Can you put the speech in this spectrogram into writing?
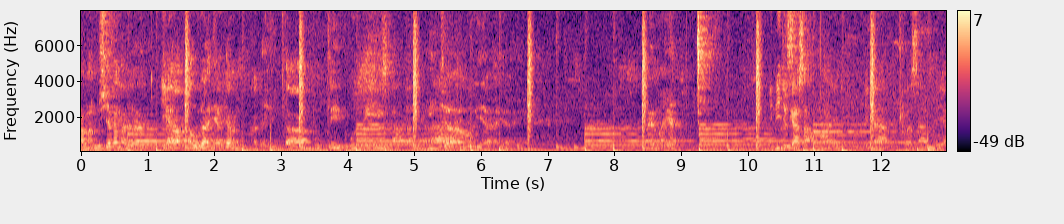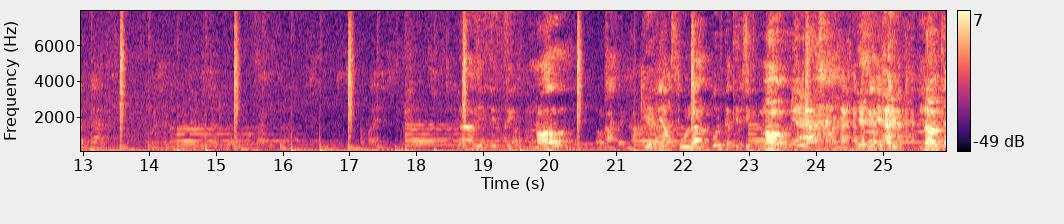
aura-aura manusia kan ada Iya. auranya kan? Ada hitam putih kuning selatan merah. hijau ya ya ya keren Pak ya? Ini juga sama kita rasa melihatnya dari bawah kita apa ya dari titik nol akhirnya pulang pun ke titik nol ya. Akhirnya dari nol ke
